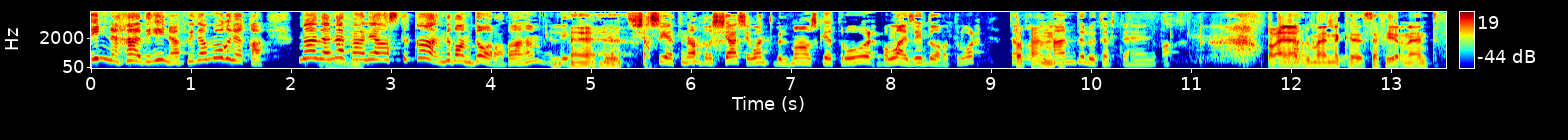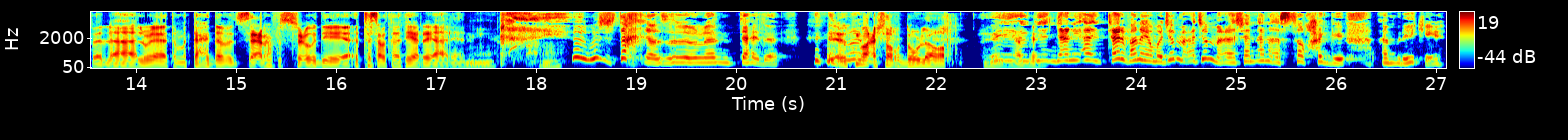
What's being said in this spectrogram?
إن هذه نافذة مغلقة. ماذا نفعل يا أصدقاء؟ نظام دورة فاهم؟ اللي آه. الشخصيه تناظر الشاشة وأنت بالماوس كذا تروح والله زي دورة تروح. تضغط. ال handle وتفتح يعني طخ. طبعا بما. إنك سفيرنا أنت في ال- الولايات المتحدة سعرها في السعودي 39 ريال يعني. وش دخل الولايات المتحدة؟ 12 دولار. يعني تعرف أنا يوم أجمع أجمع عشان أنا أستر حقي أمريكي.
